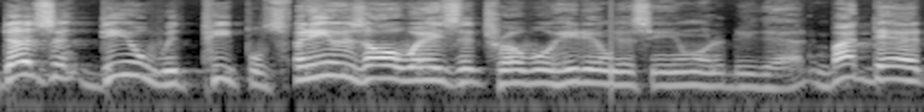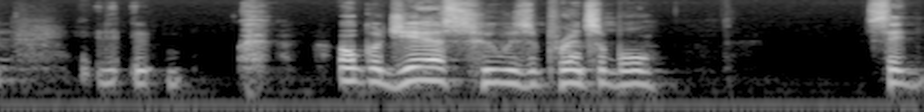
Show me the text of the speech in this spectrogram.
doesn't deal with people's. And he was always in trouble. He didn't this. He didn't want to do that. And my dad, Uncle Jess, who was a principal, said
